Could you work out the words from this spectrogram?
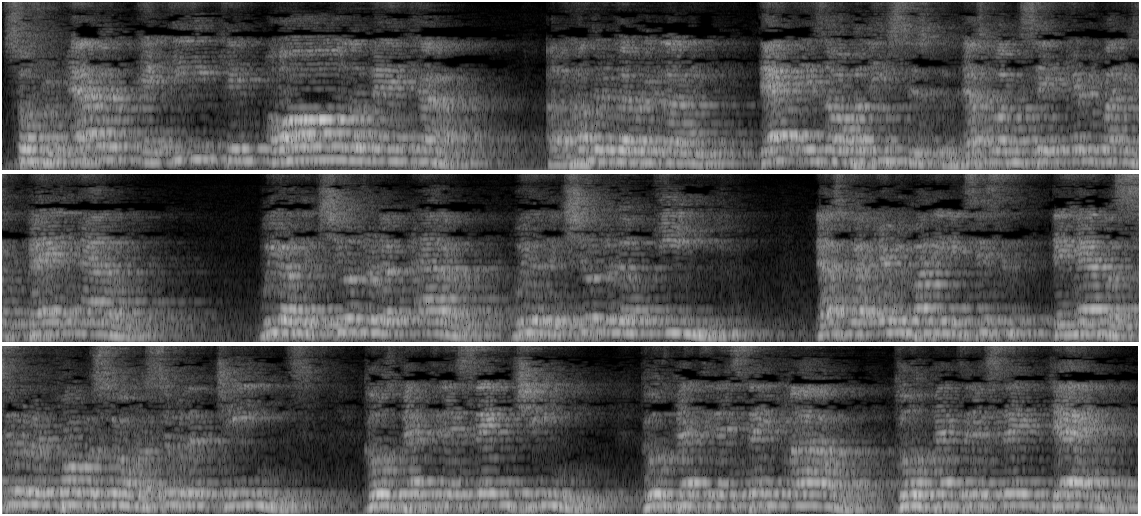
So from Adam and Eve came all of mankind. That is our belief system. That's why we say everybody's bad Adam. We are the children of Adam. We are the children of Eve. That's why everybody in existence, they have a similar chromosome, a similar genes. Goes back to that same gene. Goes back to that same mom. Goes back to that same daddy.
